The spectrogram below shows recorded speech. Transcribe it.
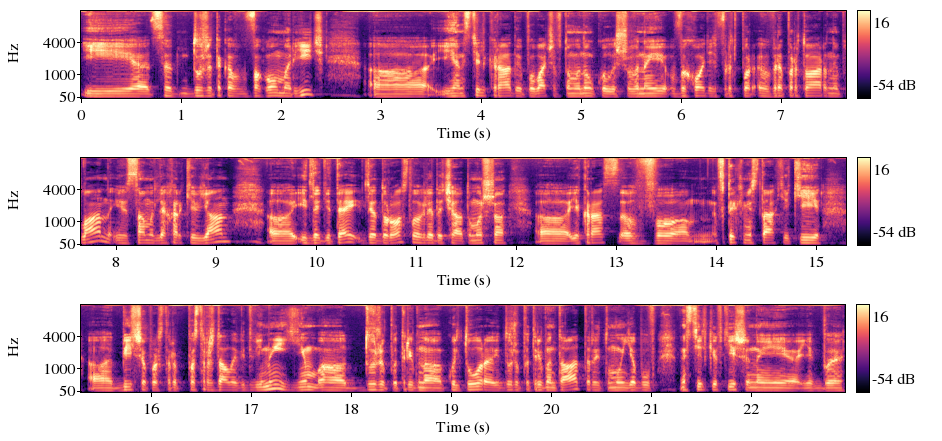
І це дуже така вагома річ. І я настільки радий побачив новину, коли що вони виходять в репер- репертуарний план, і саме для харків'ян, і для дітей, і для дорослого глядача, тому що якраз в, в тих містах, які більше постра- постраждали від війни, їм дуже потрібна культура і дуже потрібен театр. І тому я був настільки втішений, якби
